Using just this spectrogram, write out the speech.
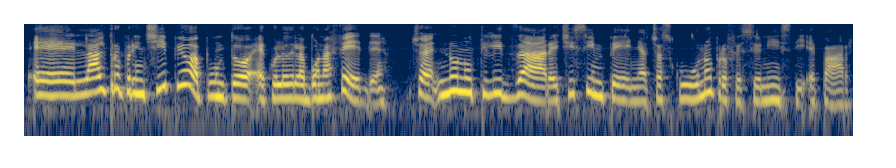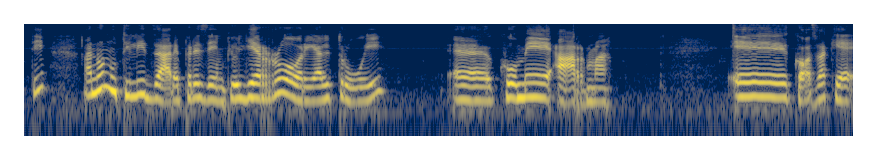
E l'altro principio appunto è quello della buona fede, cioè non utilizzare, ci si impegna ciascuno, professionisti e parti, a non utilizzare per esempio gli errori altrui eh, come arma. E cosa che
